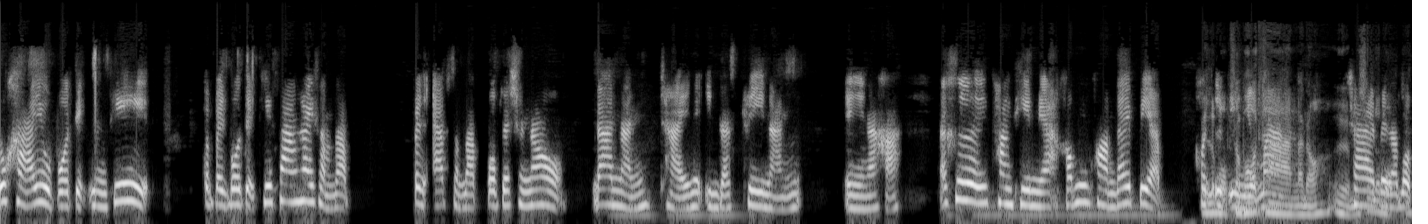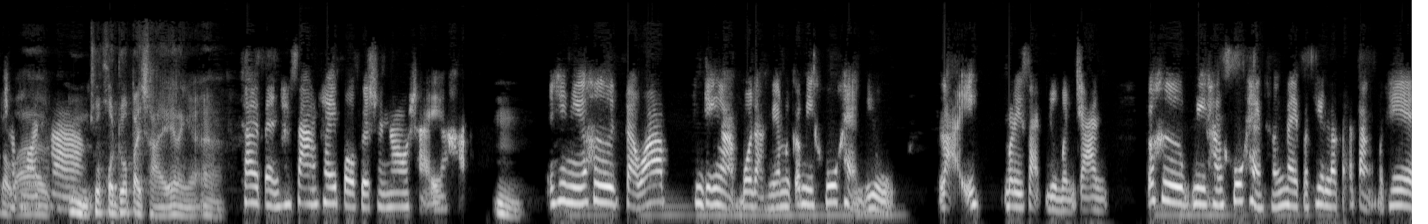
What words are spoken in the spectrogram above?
ลูกค้าอยู่โปรเจกต์หนึ่งที่จะเป็นโปรเจกต์ที่สร้างให้สำหรับเป็นแอปสำหรับ professional ด้านนั้นใช้ในอินดัสทรีนั้นอย่างนี้นะคะก็คือทางทีมเนี้ยเขามีความได้เปรียบคนเป็นระบบอื่เฉนๆเยพาะอะมาทากงอะเนาะเออไม่ใช่เป็นระบบที่เฉแบบพาะว่าทางอืมทุกคนทั่วไปใช้อะไรเงี้ยอ่าใช่เป็นสร้างให้ professional ใช้อะค่ะ อืมในที่นี้ก็คือแต่ว่า จริงๆอะโปรดักต์เนี้ยมันก็มีคู่แข่งอยู่หลายบริษัทอยู่เหมือนกัน ก็คือมีทั้งคู่แข่งทั้งในประเทศแล้วก็ต่างประเทศ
